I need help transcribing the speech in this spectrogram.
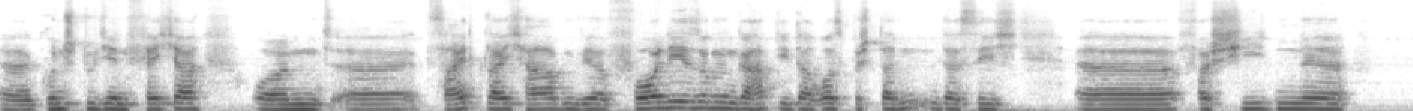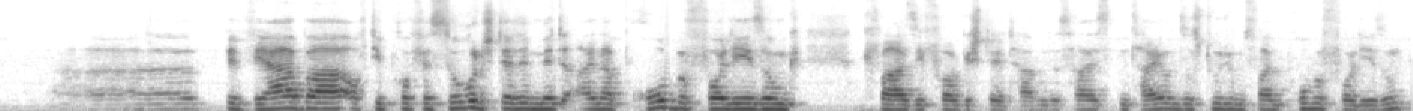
äh, Grundstudienfächer. Und äh, zeitgleich haben wir Vorlesungen gehabt, die daraus bestanden, dass sich äh, verschiedene äh, Bewerber auf die Professorenstelle mit einer Probevorlesung quasi vorgestellt haben. Das heißt, ein Teil unseres Studiums war eine Probevorlesung.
